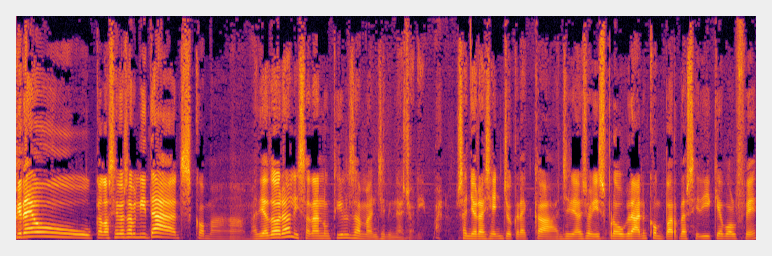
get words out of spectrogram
Creu que les seves habilitats com a mediadora li seran útils amb Angelina Jolie. Bueno, senyora gent, jo crec que Angelina Jolie és prou gran com per decidir què vol fer.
